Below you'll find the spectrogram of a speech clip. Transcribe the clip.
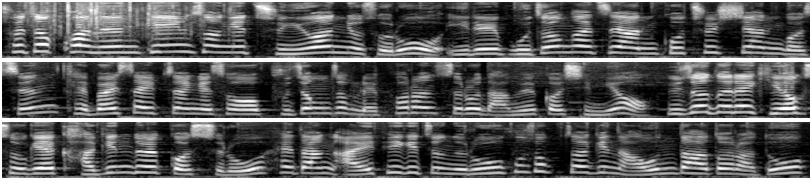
최적화는 게임성의 중요한 요소로 이를 보정하지 않고 출시한 것은 개발사 입장에서 부정적 레퍼런스로 남을 것이며 유저들의 기억 속에 각인될 것으로 해당 IP 기준으로 후속작이 나온다 하더라도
